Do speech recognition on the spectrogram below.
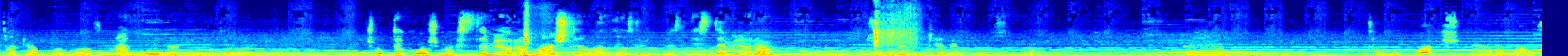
yatak yapmam lazım. Ben zaman. Çok da koşmak istemiyorum. Açlığımın hızlı bitmesini istemiyorum. Şunu da dikelim büyüsünü. Ee, tavuk var işime yaramaz.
